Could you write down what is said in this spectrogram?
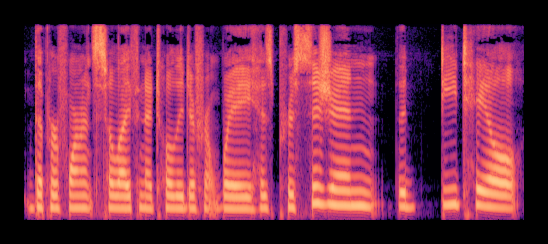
the performance to life in a totally different way. His precision, the detail,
